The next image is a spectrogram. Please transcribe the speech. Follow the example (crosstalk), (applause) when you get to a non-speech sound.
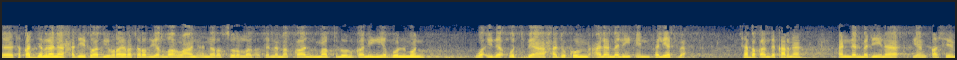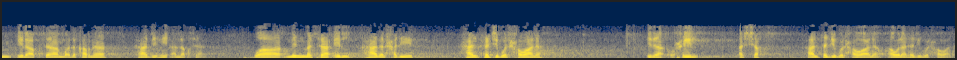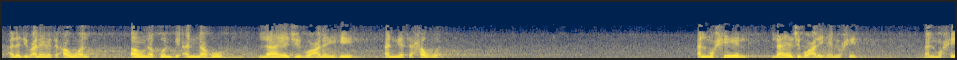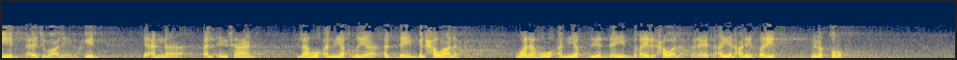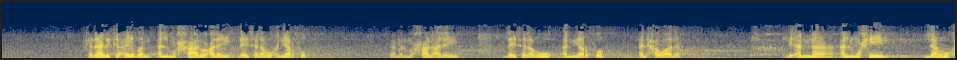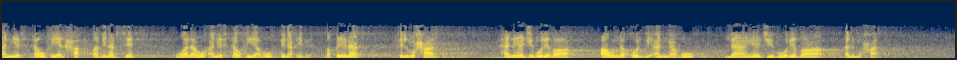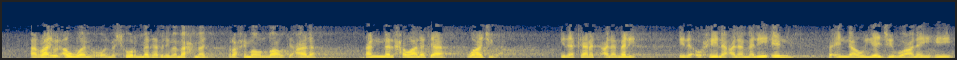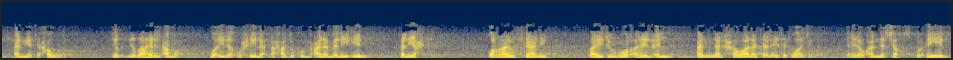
آه، تقدم لنا حديث أبي هريرة رضي الله عنه أن رسول الله صلى الله عليه وسلم قال مطل الغني ظلم وإذا أتبع أحدكم على مليء فليتبع. سبق أن ذكرنا أن المدينة ينقسم إلى أقسام وذكرنا هذه الأقسام. ومن مسائل هذا الحديث هل تجب الحوالة؟ إذا أحيل الشخص هل تجب الحوالة أو لا تجب الحوالة؟ هل يجب عليه أن يتحول أو نقول بأنه لا يجب عليه أن يتحول؟ المحيل لا يجب عليه أن يحيل. المحيل لا يجب عليه أن يحيل لأن الإنسان له أن يقضي الدين بالحوالة وله أن يقضي الدين بغير الحوالة فلا يتعين عليه طريق من الطرق. كذلك أيضا المحال عليه ليس له أن يرفض. يعني المحال عليه ليس له أن يرفض الحوالة لأن المحيل له أن يستوفي الحق بنفسه وله أن يستوفيه بنائبه. بقينا في المحال. هل يجب رضاه أو نقول بأنه لا يجب رضا المحال؟ الرأي الأول والمشهور من مذهب الإمام أحمد رحمه الله تعالى أن الحوالة واجبة. إذا كانت على مليء إذا أحيل على مليء فإنه يجب عليه أن يتحول. لظاهر الأمر وإذا أحيل أحدكم على مليء فليحتل والرأي الثاني رأي جمهور أهل العلم أن الحوالة ليست واجبة. يعني لو أن الشخص أحيل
